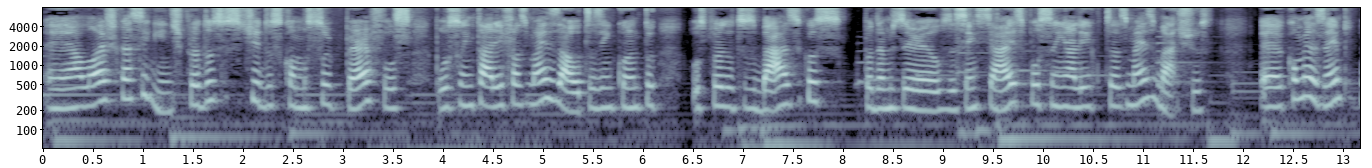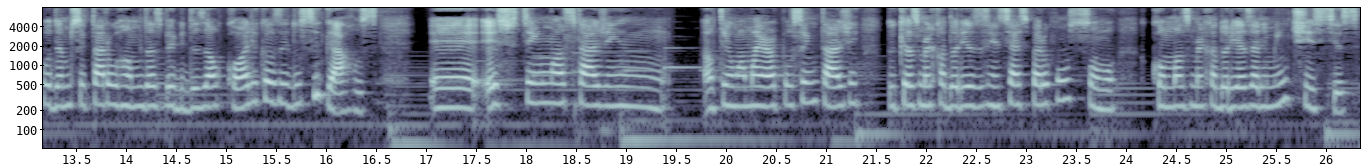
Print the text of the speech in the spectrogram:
É, a lógica é a seguinte: produtos tidos como supérfluos possuem tarifas mais altas, enquanto os produtos básicos, podemos dizer os essenciais, possuem alíquotas mais baixas. É, como exemplo, podemos citar o ramo das bebidas alcoólicas e dos cigarros. É, estes têm uma têm uma maior porcentagem do que as mercadorias essenciais para o consumo, como as mercadorias alimentícias.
